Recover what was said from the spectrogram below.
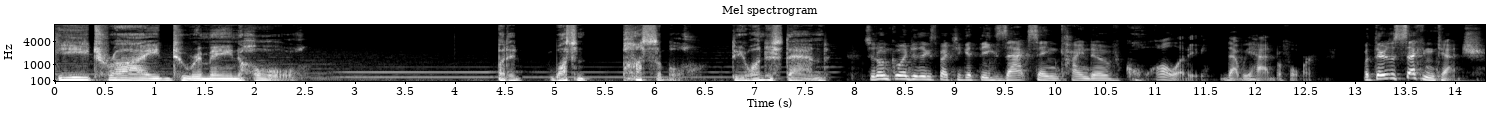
he tried to remain whole. But it wasn't possible. Do you understand? So don't go into the expecting to get the exact same kind of quality that we had before. But there's a second catch.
